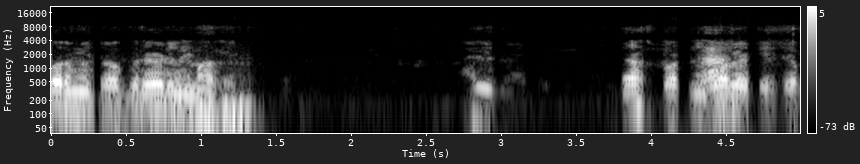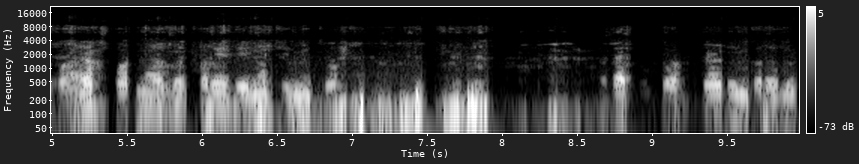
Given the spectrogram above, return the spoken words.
સુપર મિત્રો ગ્રેડિંગમાં એક્સપોર્ટની ક્વોલિટી છે પણ એક્સપોર્ટની હજુ ખરીદી નથી મિત્રો સુપર ગ્રેડિંગ કરેલું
